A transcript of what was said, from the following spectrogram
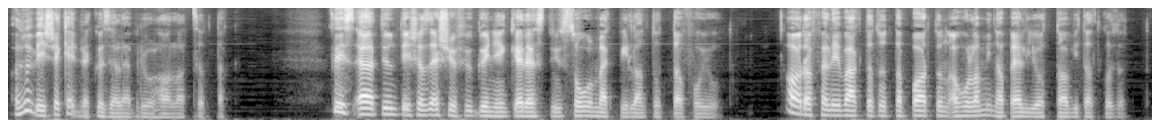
A lövések egyre közelebbről hallatszottak. Krisz eltűnt, és az esőfüggönyén keresztül szól megpillantotta a folyót. Arra felé vágtatott a parton, ahol a minap Eliottal vitatkozott.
